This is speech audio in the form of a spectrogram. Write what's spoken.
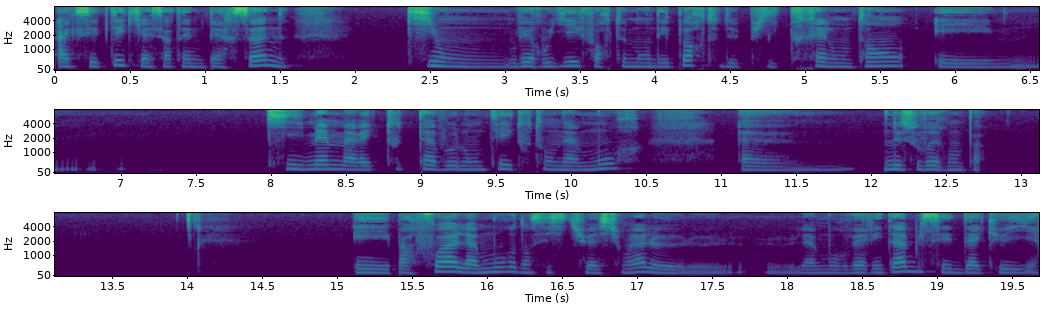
accepter qu'il y a certaines personnes qui ont verrouillé fortement des portes depuis très longtemps et qui, même avec toute ta volonté et tout ton amour, ne s'ouvriront pas. Et parfois, l'amour dans ces situations-là, l'amour véritable, c'est d'accueillir.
